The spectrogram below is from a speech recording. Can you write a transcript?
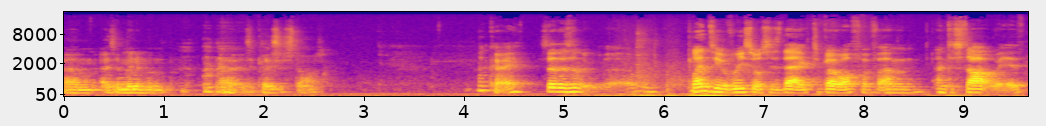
um, as a minimum, uh, is a place to start. Okay, so there's uh, plenty of resources there to go off of um, and to start with.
